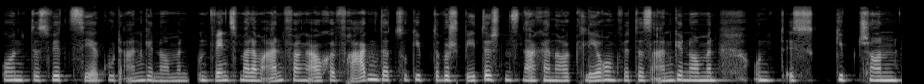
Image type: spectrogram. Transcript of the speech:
und das wird sehr gut angenommen. Und wenn es mal am Anfang auch Fragen dazu gibt, aber spätestens nach einer Erklärung wird das angenommen und es gibt schon,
